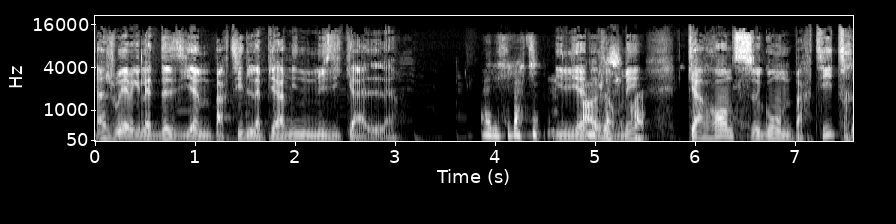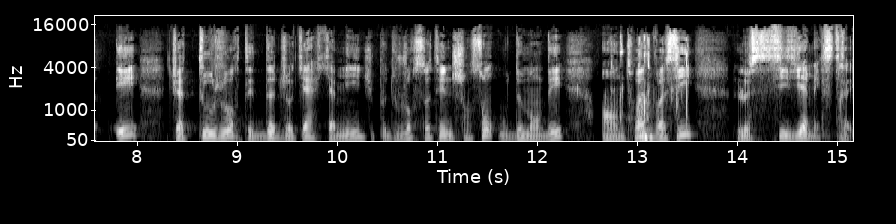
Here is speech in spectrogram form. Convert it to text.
à jouer avec la deuxième partie de la pyramide musicale? Allez, c'est parti. Il y a Ah, désormais prêt. 40 secondes par titre et tu as toujours tes deux jokers Camille. Tu peux toujours sauter une chanson ou demander à Antoine. Voici le sixième extrait.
